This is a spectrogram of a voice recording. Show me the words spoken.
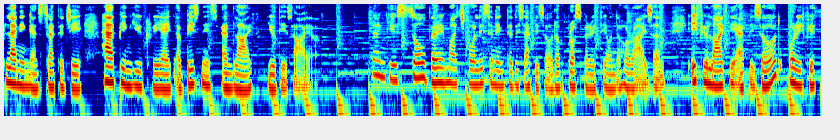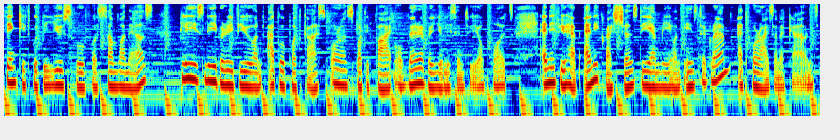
planning, and strategy, helping you create a business and life you desire. Thank you so very much for listening to this episode of Prosperity on the Horizon. If you like the episode or if you think it would be useful for someone else, please leave a review on Apple Podcasts or on Spotify or wherever you listen to your pods. And if you have any questions, DM me on Instagram at Horizon Accounts.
